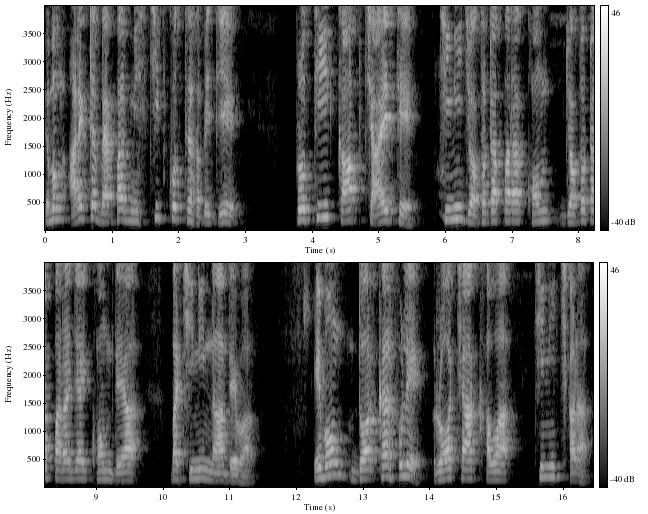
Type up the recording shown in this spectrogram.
এবং আরেকটা ব্যাপার নিশ্চিত করতে হবে যে প্রতি কাপ চায়েতে চিনি যতটা পারা কম, যতটা পারা যায় কম দেয়া বা চিনি না দেওয়া। এবং দরকার হলে র চা খাওয়া, চিনি ছাড়া।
